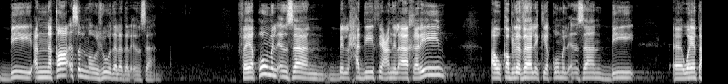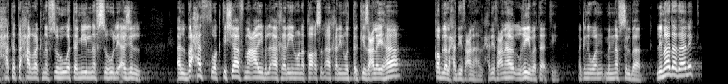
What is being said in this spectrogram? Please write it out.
بالنقائص الموجودة لدى الإنسان. فيقوم الإنسان بالحديث عن الآخرين أو قبل ذلك يقوم الإنسان ب آه، وتتحرك نفسه وتميل نفسه لأجل البحث واكتشاف معايب الآخرين ونقائص الآخرين والتركيز عليها قبل الحديث عنها، الحديث عنها الغيبة تأتي، لكن هو من نفس الباب، لماذا ذلك؟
